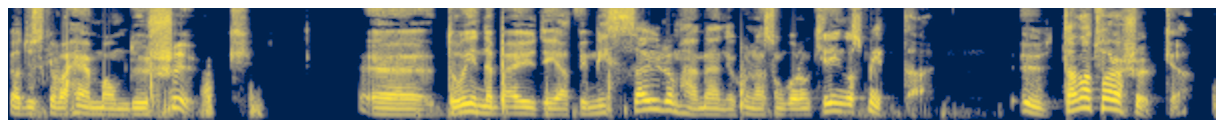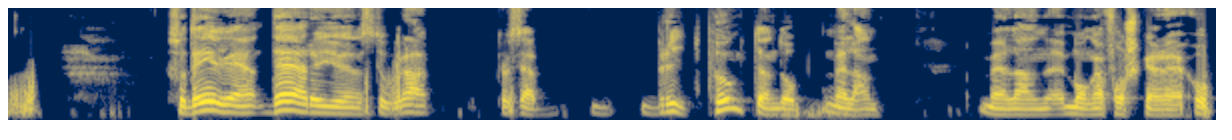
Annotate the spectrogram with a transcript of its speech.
ja, du ska vara hemma om du är sjuk. Eh, då innebär ju det att vi missar ju de här människorna som går omkring och smittar utan att vara sjuka. Så det är ju, det är ju den stora ska säga, brytpunkten då mellan, mellan många forskare och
